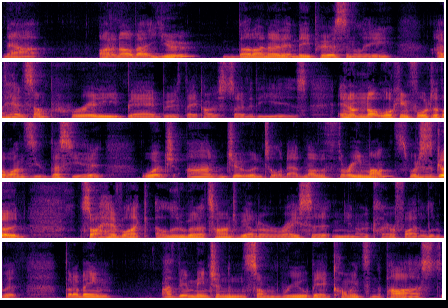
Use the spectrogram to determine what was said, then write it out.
Now, I don't know about you, but I know that me personally, I've had some pretty bad birthday posts over the years, and I'm not looking forward to the ones this year, which aren't due until about another three months, which is good. So I have like a little bit of time to be able to erase it and you know clarify it a little bit. But I mean, I've been mentioned in some real bad comments in the past,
